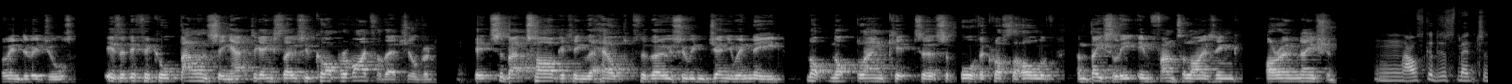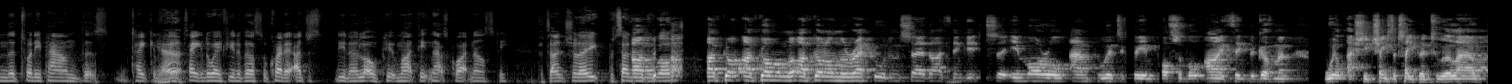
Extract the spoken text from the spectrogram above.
from individuals is a difficult balancing act against those who can't provide for their children. It's about targeting the help to those who are in genuine need, not not blanket uh, support across the whole of, and basically infantilising our own nation. Mm, I was going to just mention the twenty pound that's taken Yeah. taken away for universal credit. I just, you know, a lot of people might think that's quite nasty. Potentially, potentially I've. I've got I've gone on the, I've gone on the record and said I think it's uh, immoral and politically impossible. I think the government will actually change the taper to allow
